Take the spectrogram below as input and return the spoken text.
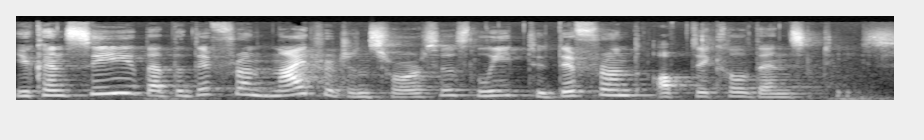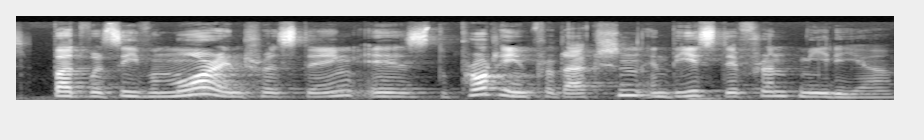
you can see that the different nitrogen sources lead to different optical densities. But what's even more interesting is the protein production in these different media.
